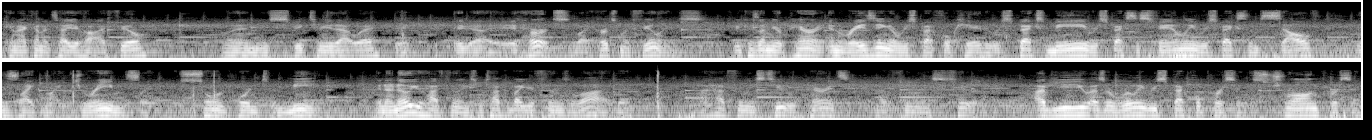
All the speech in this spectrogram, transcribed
can I kind of tell you how I feel when you speak to me that way? It, it, uh, it hurts. It like hurts my feelings because I'm your parent and raising a respectful kid who respects me, respects his family, respects himself is like my dream. It's like so important to me. And I know you have feelings. We talk about your feelings a lot, but I have feelings too. Parents have feelings too. I view you as a really respectful person, a strong person.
